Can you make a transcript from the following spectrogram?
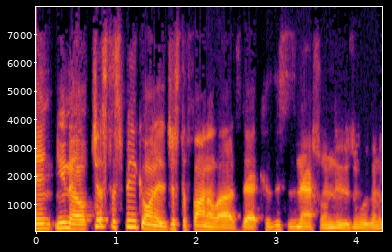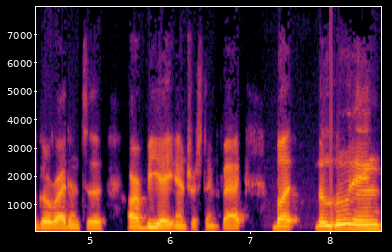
And you know, just to speak on it, just to finalize that, because this is national news, and we're going to go right into our VA interesting fact. But the looting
